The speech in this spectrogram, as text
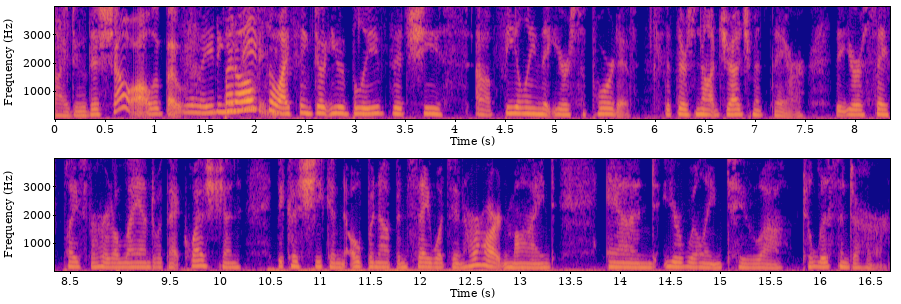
I do this show all about relating. But also, I think, don't you believe that she's uh, feeling that you're supportive, that there's not judgment there, that you're a safe place for her to land with that question because she can open up and say what's in her heart and mind, and you're willing to uh, to listen to her.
